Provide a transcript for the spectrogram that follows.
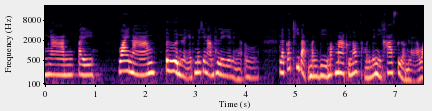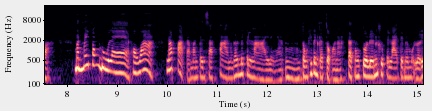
ำงานไปว่ายน้ำตื้นอะไรเงี้ยที่ไม่ใช่น้ำทะเลอะไรเงี้ยเออแล้วก็ที่แบบมันดีมากๆ คือนอกจากมันไม่มีค่าเสื่อมแล้วอะมันไม่ต้องดูแล เพราะว่าหน้าปัดอะมันเป็นซัฟไฟมันก็ไม่เป็นลายอะไรเงี้ยอืมตรงที่เป็นกระจกอะนะ แต่ตรงตัวเรือนก็คือเป็นลายเต็มไปหมดเลย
